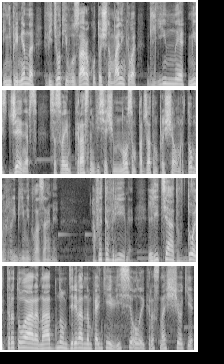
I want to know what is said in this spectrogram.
И непременно ведет его за руку точно маленького длинная мисс Дженнерс со своим красным висячим носом, поджатым прыщавым ртом и рыбьими глазами. А в это время летят вдоль тротуара на одном деревянном коньке веселые краснощеки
